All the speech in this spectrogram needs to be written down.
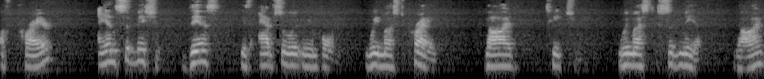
of prayer and submission. This is absolutely important. We must pray, God, teach me. We must submit, God,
